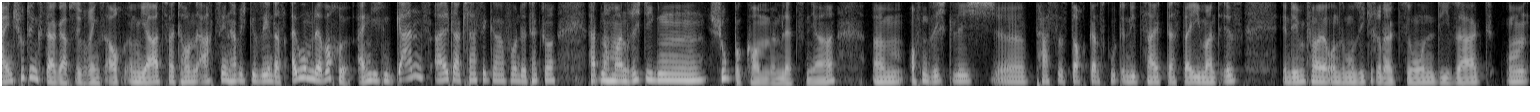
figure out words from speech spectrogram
Ein Shootingstar gab es übrigens auch im Jahr 2018, habe ich gesehen. Das Album der Woche, eigentlich ein ganz alter Klassiker von Detektor, hat nochmal einen richtigen Schub bekommen im letzten Jahr. Ähm, offensichtlich äh, passt es doch ganz gut in die Zeit, dass da jemand ist, in dem Fall unsere Musikredaktion, die sagt, hm,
